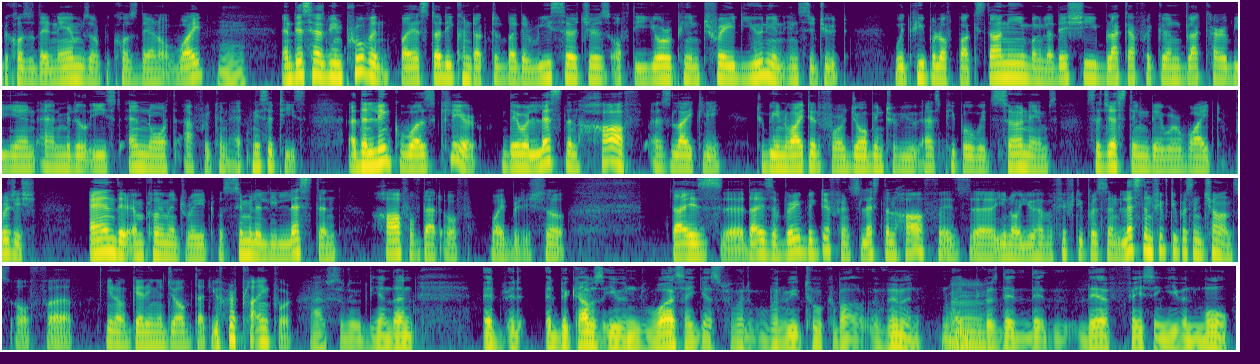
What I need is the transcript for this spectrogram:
because of their names or because they're not white. Mm-hmm. And this has been proven by a study conducted by the researchers of the European Trade Union Institute with people of Pakistani, Bangladeshi, Black African, Black Caribbean, and Middle East and North African ethnicities. And the link was clear. They were less than half as likely to be invited for a job interview as people with surnames suggesting they were white British, and their employment rate was similarly less than half of that of white British. So that is uh, that is a very big difference. Less than half is uh, you know you have a fifty percent less than fifty percent chance of uh, you know getting a job that you're applying for. Absolutely, and then it it it becomes even worse, I guess, when when we talk about women, right? Mm. Because they they they're facing even more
